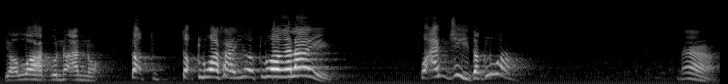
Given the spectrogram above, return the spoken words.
Ya Allah aku nak anak. Tak tak keluar saya, keluar orang lain. Buat haji tak keluar. Nah,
